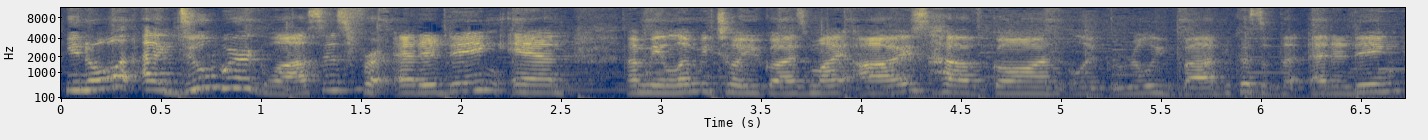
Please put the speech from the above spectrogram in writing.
you know what, I do wear glasses for editing and I mean let me tell you guys, my eyes have gone like really bad because of the editing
